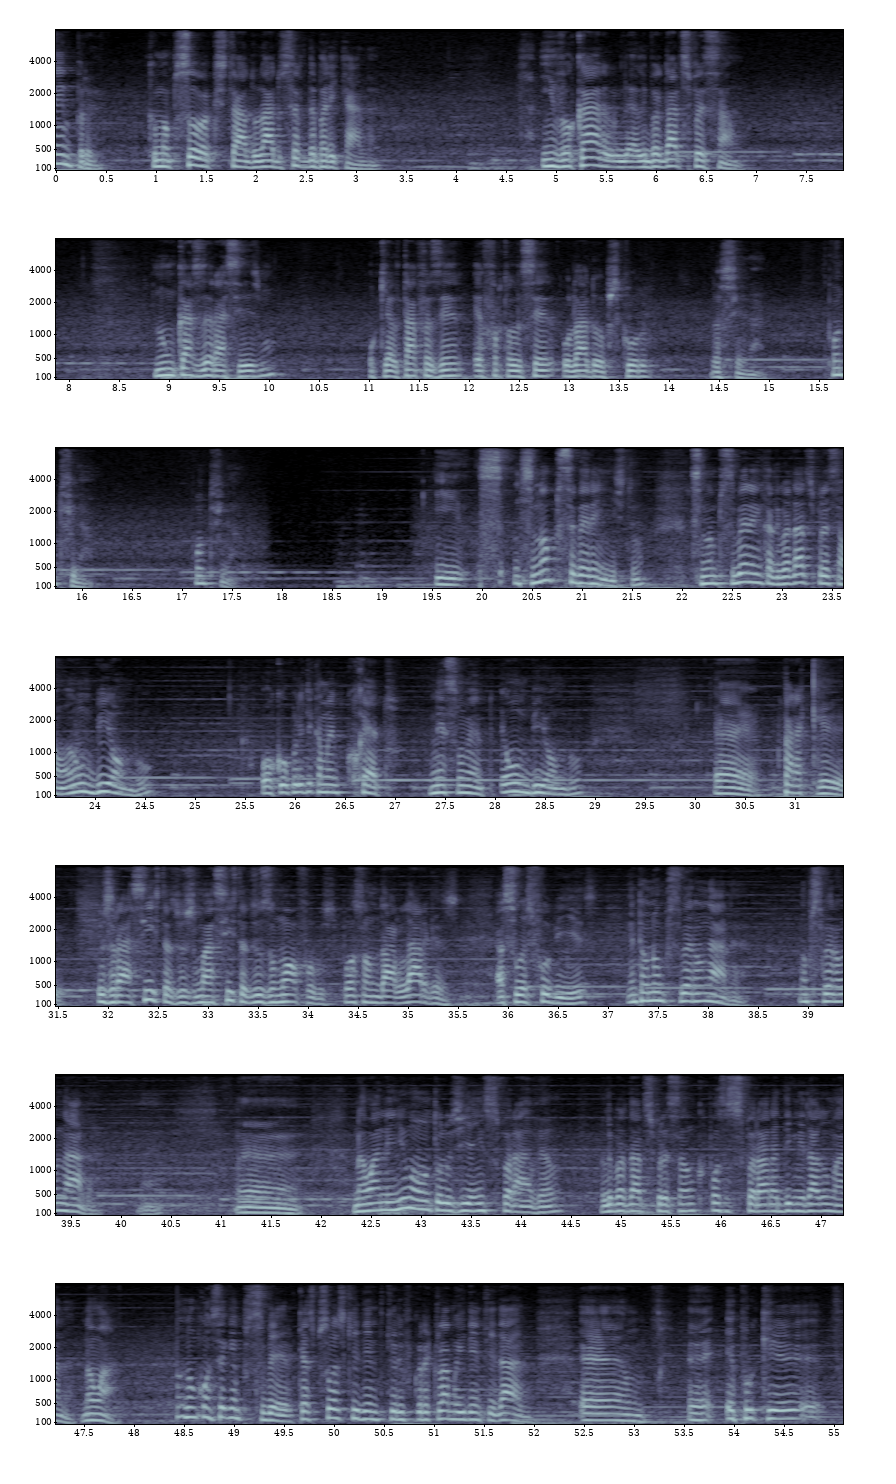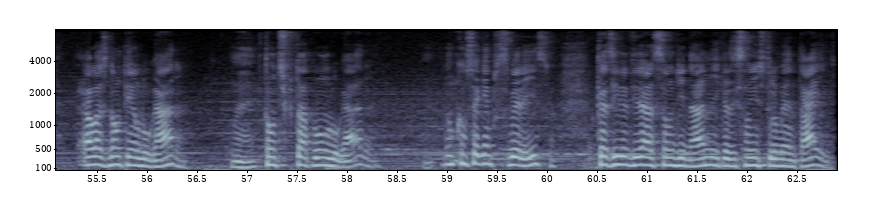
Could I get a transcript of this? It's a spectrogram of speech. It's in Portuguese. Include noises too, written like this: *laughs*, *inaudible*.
sempre que uma pessoa que está do lado certo da barricada invocar a liberdade de expressão num caso de racismo, o que ele está a fazer é fortalecer o lado obscuro da sociedade. Ponto final. Ponto final. E se, se não perceberem isto, se não perceberem que a liberdade de expressão é um biombo, ou que o politicamente correto, nesse momento, é um biombo, é, para que os racistas, os macistas, os homófobos possam dar largas às suas fobias, então não perceberam nada. Não perceberam nada. Não, é? Não há nenhuma ontologia insuperável, liberdade de expressão, que possa superar a dignidade humana. Não há. Não conseguem perceber que as pessoas que, que reclamam identidade é, é, é, porque elas não têm lugar, não é? estão a disputar por um lugar. Não conseguem perceber isso? Que as identidades são dinâmicas e são instrumentais.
